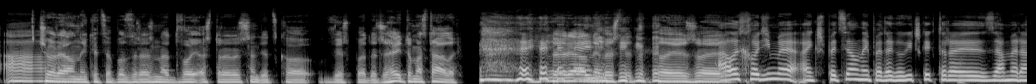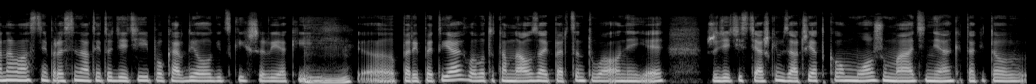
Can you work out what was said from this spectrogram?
A... Čo reálne, keď sa pozeráš na dvoj až trojročné decko, vieš povedať, že hej, to má stále. Je reálne, vieš, to, to je, že... Ale chodíme aj k špeciálnej pedagogičke, ktorá je zameraná vlastne presne na tieto deti po kardiologických všelijakých Mhm. mm-hmm. peripetiách, lebo to tam naozaj percentuálne je, že deti s ťažkým začiatkom môžu mať nejaké takéto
